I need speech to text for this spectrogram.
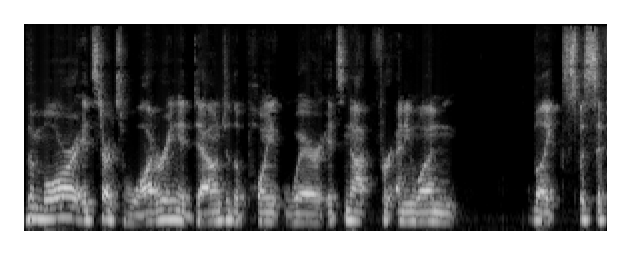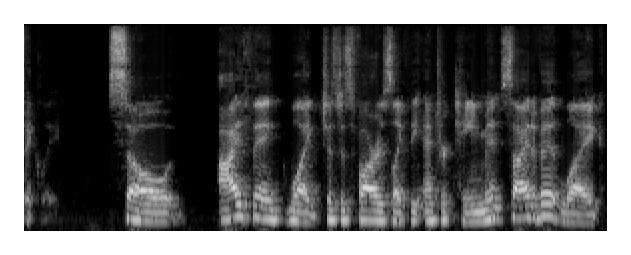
the more it starts watering it down to the point where it's not for anyone like specifically. So i think like just as far as like the entertainment side of it like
